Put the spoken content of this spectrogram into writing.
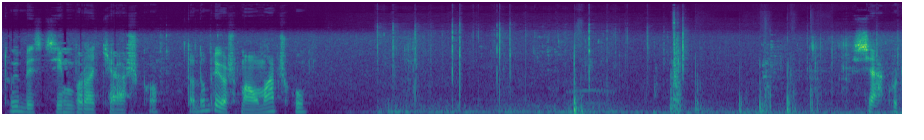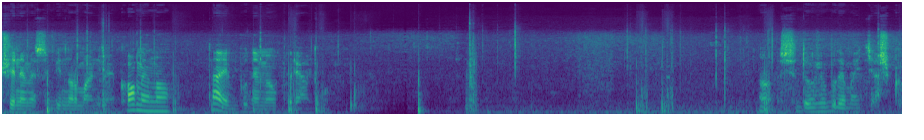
Туй без цімбора тяжко. Та добре ж мав мачку. Сяк, учинимо собі нормальне коміно, та й будемо у порядку. О, сюди вже буде май тяжко.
